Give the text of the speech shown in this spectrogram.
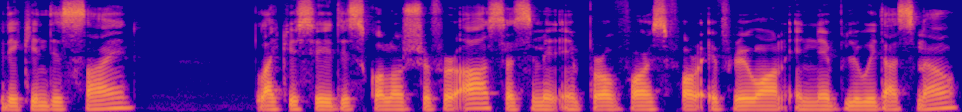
Click in this sign. Like you see this color show for us. As mean improve voice for everyone enable with us now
